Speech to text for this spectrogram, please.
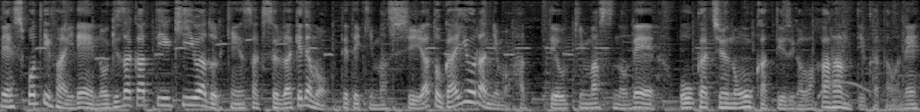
で、Spotify で乃木坂っていうキーワードで検索するだけでも出てきますし、あと概要欄にも貼っておきますので、桜花中の桜花っていう字がわからんっていう方はね、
